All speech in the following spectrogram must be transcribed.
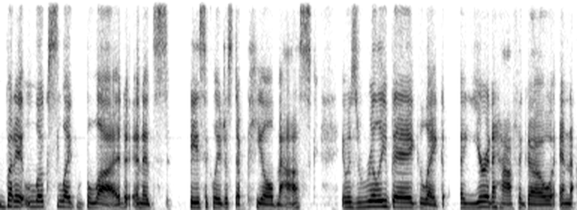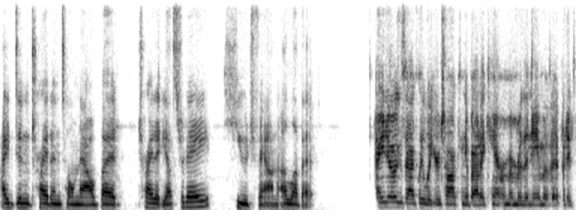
but it looks like blood and it's basically just a peel mask. It was really big like a year and a half ago and I didn't try it until now, but tried it yesterday. Huge fan. I love it. I know exactly what you're talking about. I can't remember the name of it, but it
